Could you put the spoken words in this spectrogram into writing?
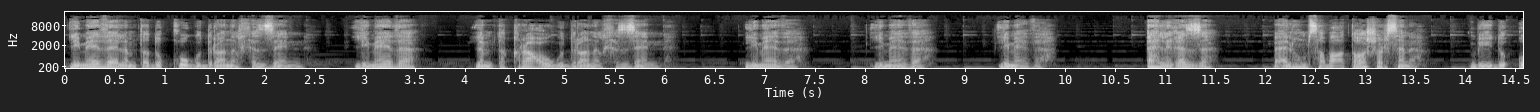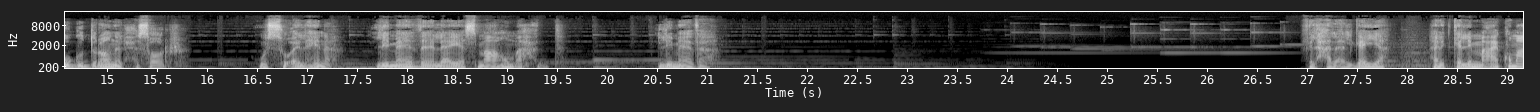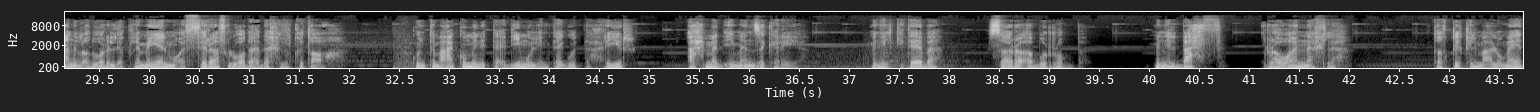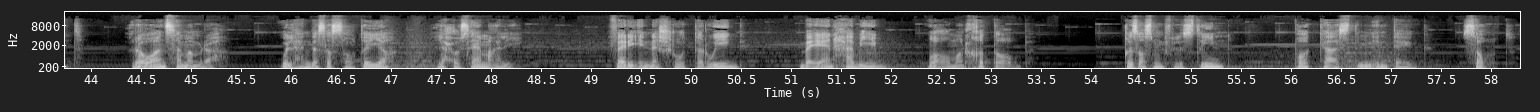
لماذا لم تدقوا جدران الخزان؟ لماذا لم تقرعوا جدران الخزان؟ لماذا؟ لماذا؟ لماذا؟ أهل غزة بقالهم 17 سنة بيدقوا جدران الحصار والسؤال هنا لماذا لا يسمعهم أحد؟ لماذا؟ في الحلقة الجاية هنتكلم معاكم عن الأدوار الإقليمية المؤثرة في الوضع داخل القطاع. كنت معاكم من التقديم والإنتاج والتحرير أحمد إيمان زكريا. من الكتابة سارة أبو الرب. من البحث روان نخلة. تدقيق المعلومات روان سممرة والهندسة الصوتية لحسام علي. فريق النشر والترويج بيان حبيب وعمر خطاب. قصص من فلسطين بودكاست من إنتاج صوت.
